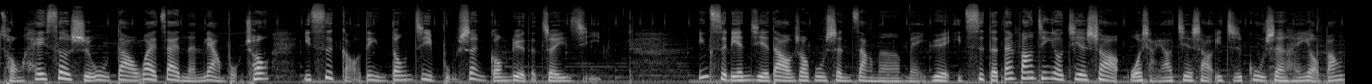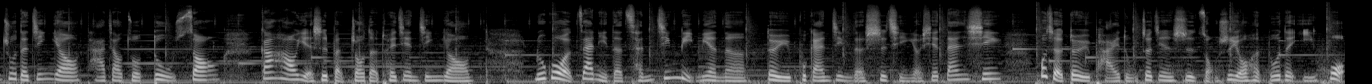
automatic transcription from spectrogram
从黑色食物到外在能量补充，一次搞定冬季补肾攻略》的这一集。因此，连接到照顾肾脏呢，每月一次的单方精油介绍，我想要介绍一支固肾很有帮助的精油，它叫做杜松，刚好也是本周的推荐精油。如果在你的曾经里面呢，对于不干净的事情有些担心，或者对于排毒这件事总是有很多的疑惑，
